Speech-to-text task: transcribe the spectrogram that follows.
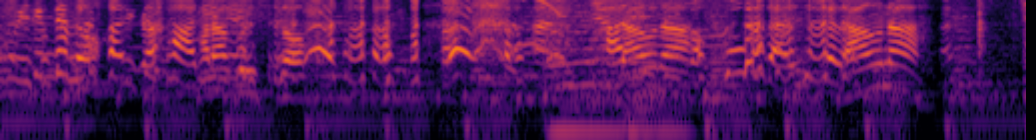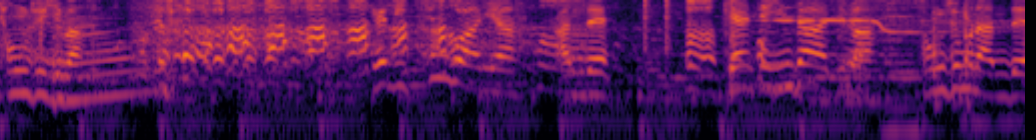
근데 너한테 다리를 잘하고 있어. 나은아. 막 꼬고 난리잖아. 나은아 정 주지 마. 걔네 친구 아니야. 안 돼. 걔한테 인사하지 마. 정 주면 안 돼.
